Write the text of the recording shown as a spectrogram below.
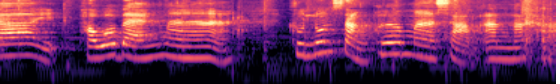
ได้ power bank มา คุณนุ่นสั่งเพิ่มมา 3 อันนะคะ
